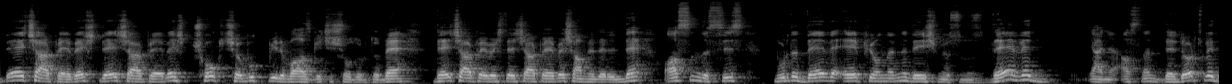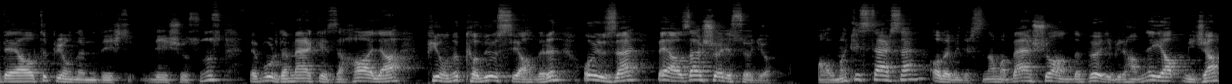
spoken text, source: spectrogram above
D çarpı E5, D çarpı E5 çok çabuk bir vazgeçiş olurdu ve D çarpı E5, D çarpı E5 hamlelerinde aslında siz burada D ve E piyonlarını değişmiyorsunuz. D ve yani aslında D4 ve D6 piyonlarını değiş, değişiyorsunuz ve burada merkezde hala piyonu kalıyor siyahların. O yüzden beyazlar şöyle söylüyor. Almak istersen alabilirsin ama ben şu anda böyle bir hamle yapmayacağım.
